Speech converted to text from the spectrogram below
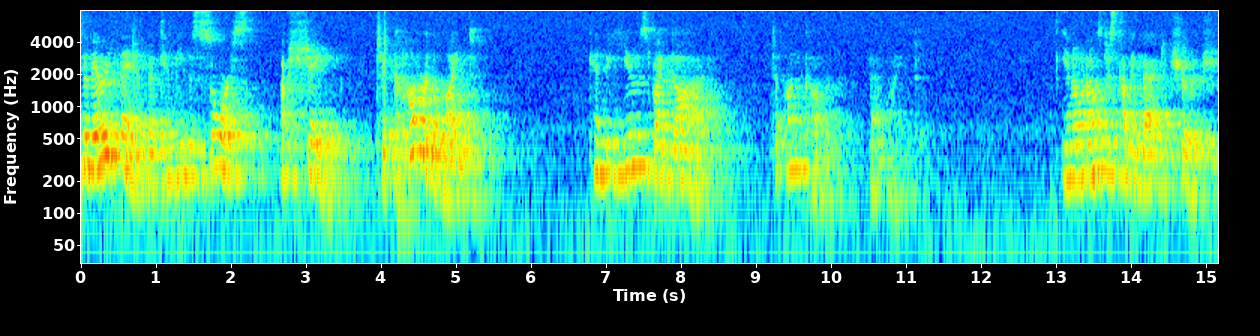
The very thing that can be the source of shame to cover the light can be used by God to uncover that light. You know, when I was just coming back to church,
